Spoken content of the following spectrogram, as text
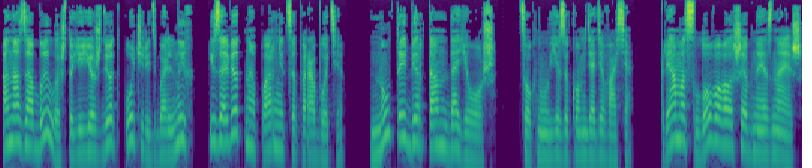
она забыла, что ее ждет очередь больных и зовет напарница по работе. «Ну ты, Бертан, даешь!» — цокнул языком дядя Вася. Прямо слово волшебное знаешь.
